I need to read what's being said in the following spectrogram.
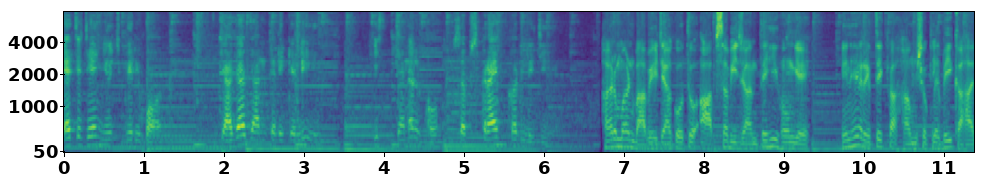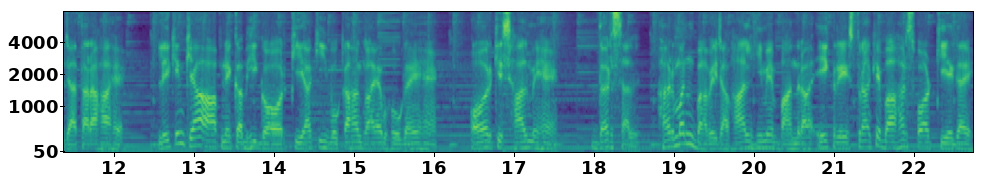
एच जे न्यूज़ की रिपोर्ट। ज़्यादा जानकारी के लिए इस चैनल को सब्सक्राइब कर लीजिए। हरमन बाबेजा को तो आप सभी जानते ही होंगे, इन्हें ऋतिक का हम शुक्ल भी कहा जाता रहा है। लेकिन क्या आपने कभी गौर किया कि वो कहाँ गायब हो गए हैं, और किस हाल में हैं? दरअसल, हरमन बावेजा हाल ही में बांद्रा एक रेस्तरा के बाहर स्पॉट किए गए।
